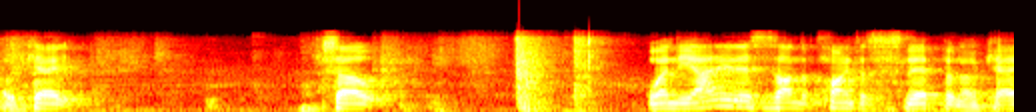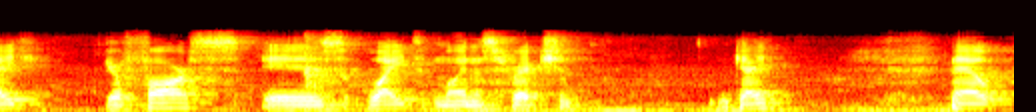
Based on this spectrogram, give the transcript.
Okay, so when the annulus is on the point of slipping, okay, your force is weight minus friction. Okay, now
